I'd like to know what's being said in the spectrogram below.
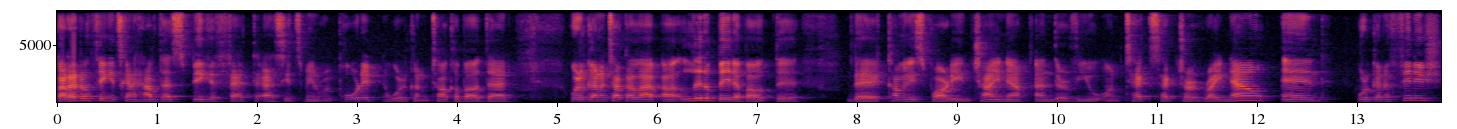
but I don't think it's gonna have that big effect as it's been reported, and we're gonna talk about that. We're gonna talk a, lot, a little bit about the the Communist Party in China and their view on tech sector right now, and we're gonna finish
